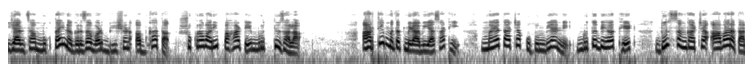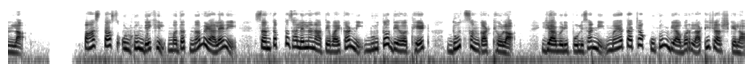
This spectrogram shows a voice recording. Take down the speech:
यांचा मुक्ताईनगरजवळ भीषण अपघातात शुक्रवारी पहाटे मृत्यू झाला. आर्थिक मदत मिळावी यासाठी मयताच्या कुटुंबियांनी मृतदेह थेट दूध संघाच्या आवारात आणला. पाच तास उलटून देखील मदत न मिळाल्याने संतप्त झालेल्या नातेवाईकांनी मृतदेह थेट दूध संघात ठेवला. यावेळी पोलिसांनी मयताच्या कुटुंबियावर लाठीचार्ज केला.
